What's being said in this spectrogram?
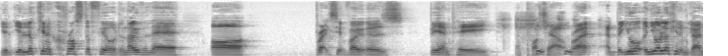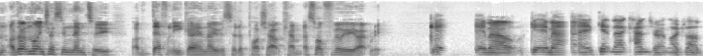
You're, you're looking across the field, and over there are Brexit voters, BNP, and Poch out, right? But you're and you're looking at them going. I don't, I'm not interested in them two. I'm definitely going over to the Poch out camp. That's what I feel you're at, Rick. Get him out. Get him out. Get that cancer out my club.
